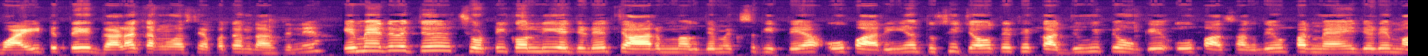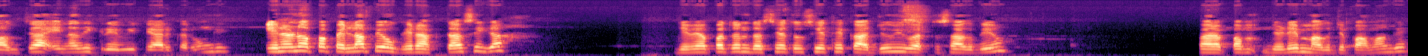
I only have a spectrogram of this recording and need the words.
ਵਾਈਟ ਤੇ ਗਾੜਾ ਕਰਨ ਵਾਸਤੇ ਆਪਾਂ ਤੁਹਾਨੂੰ ਦੱਸ ਦਿੰਨੇ ਆ ਇਹ ਮੈਂ ਇਹਦੇ ਵਿੱਚ ਛੋਟੀ ਕੌਲੀ ਇਹ ਜਿਹੜੇ ਚਾਰ ਮਗਜ ਮਿਕਸ ਕੀਤੇ ਆ, ਉਹ ਪਾ ਰਹੀ ਆ ਤੁਸੀਂ ਚਾਹੋ ਤੇ ਇੱਥੇ ਕਾਜੂ ਵੀ ਭਿਉਂ ਕੇ ਉਹ ਪਾ ਸਕਦੇ ਹੋ, ਪਰ ਮੈਂ ਇਹ ਜਿਹੜੇ ਮਗਜ ਆ ਇਹਨਾਂ ਦੀ ਗ੍ਰੇਵੀ ਤਿਆਰ ਕਰੂੰਗੀ। ਇਹਨਾਂ ਨੂੰ ਆਪਾਂ ਪਹਿਲਾਂ ਭਿਉਂ ਕੇ ਰੱਖਤਾ ਸੀਗਾ। ਜਿਵੇਂ ਆਪਾਂ ਤੁਹਾਨੂੰ ਦੱਸਿਆ, ਤੁਸੀਂ ਇੱਥੇ ਕਾਜੂ ਵੀ ਵਰਤ ਸਕਦੇ ਹੋ। ਪਰ ਆਪਾਂ ਜਿਹੜੇ ਮਗਜ ਪਾਵਾਂਗੇ,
